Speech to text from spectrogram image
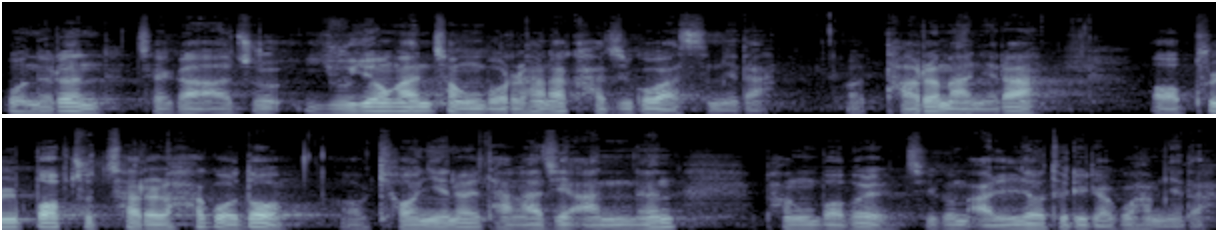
오늘은 제가 아주 유용한 정보를 하나 가지고 왔습니다. 어, 다름 아니라 어, 불법 주차를 하고도 어, 견인을 당하지 않는 방법을 지금 알려드리려고 합니다.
